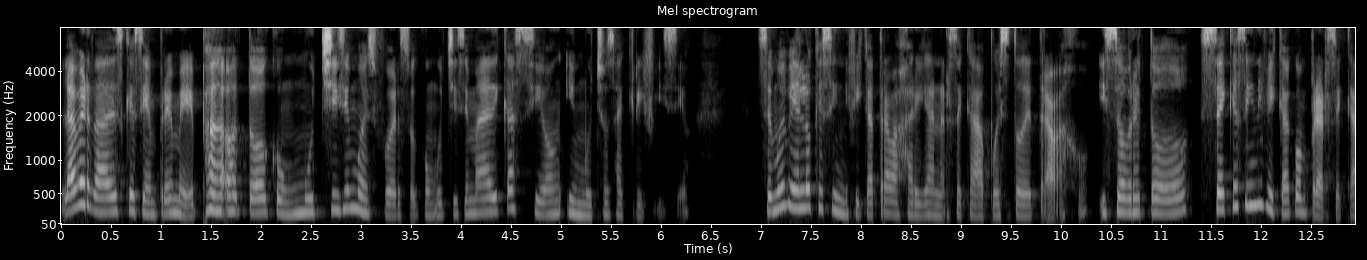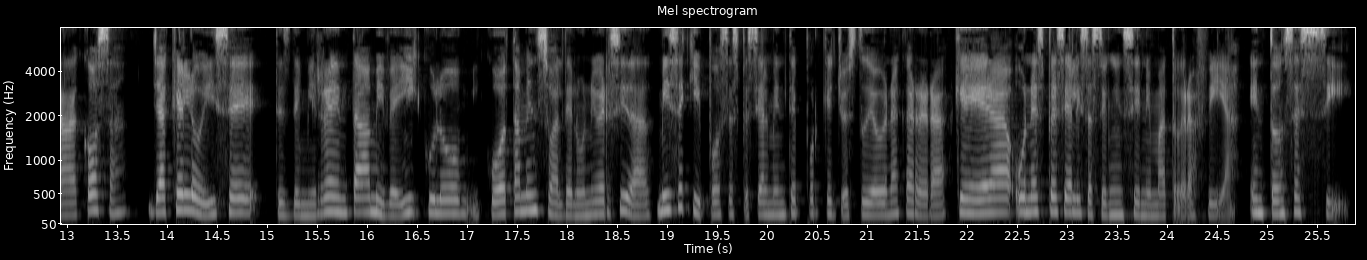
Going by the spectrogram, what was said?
La verdad es que siempre me he pagado todo con muchísimo esfuerzo, con muchísima dedicación y mucho sacrificio. Sé muy bien lo que significa trabajar y ganarse cada puesto de trabajo y sobre todo sé qué significa comprarse cada cosa, ya que lo hice desde mi renta, mi vehículo, mi cuota mensual de la universidad, mis equipos, especialmente porque yo estudié una carrera que era una especialización en cinematografía. Entonces sí,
